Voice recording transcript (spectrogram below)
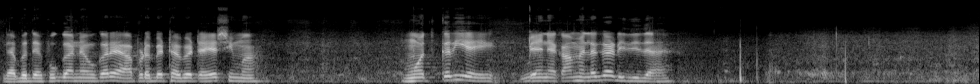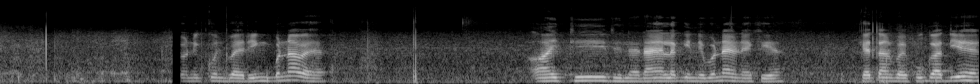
એટલે બધે ફુગાને એવું કરે આપણે બેઠા બેઠા એસીમાં મોજ કરીએ બેને કામે લગાડી દીધા હે. નિકુંજભાઈ રિંગ બનાવે છે. અહીંથી ધીલે અહીંયા લગીને બનાવી નાખીએ. કેતનભાઈ ફુગા દે હે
